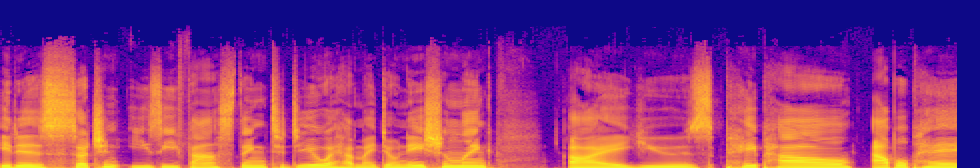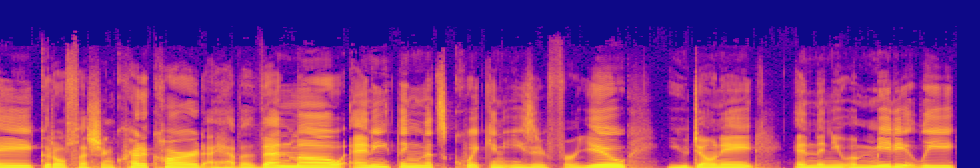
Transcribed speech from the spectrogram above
It is such an easy, fast thing to do. I have my donation link. I use PayPal, Apple Pay, good old fashioned credit card. I have a Venmo, anything that's quick and easy for you. You donate, and then you immediately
